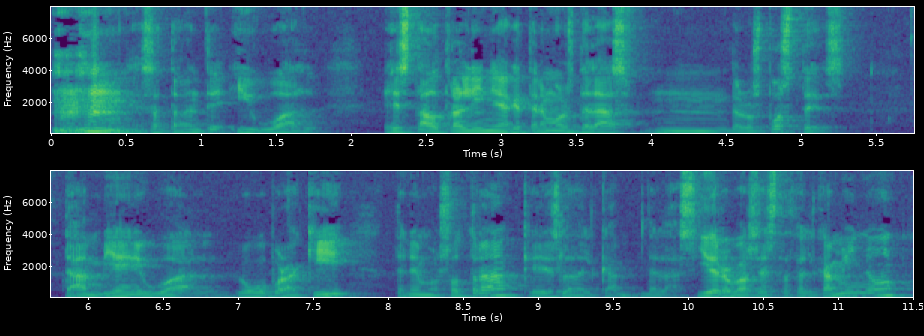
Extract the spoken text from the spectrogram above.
exactamente igual. Esta otra línea que tenemos de, las, mm, de los postes, también igual. Luego por aquí tenemos otra, que es la de las hierbas estas del camino.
